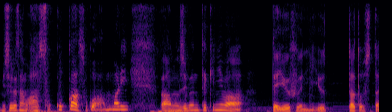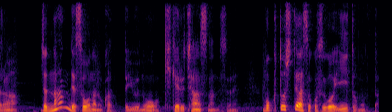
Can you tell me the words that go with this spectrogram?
ミシルさんは「あそこかそこはあんまりあの自分的には」っていうふうに言ったとしたらじゃあなんでそうなのかっていうのを聞けるチャンスなんですよね。僕としてはそこすごいいいと思った。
